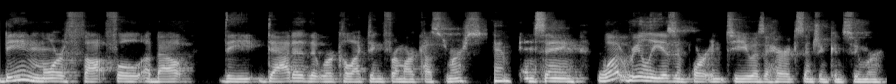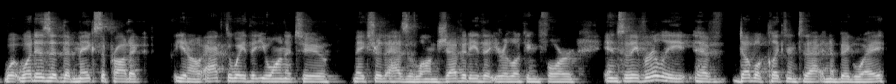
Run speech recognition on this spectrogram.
being more thoughtful about the data that we're collecting from our customers okay. and saying what really is important to you as a hair extension consumer? What, what is it that makes the product you know act the way that you want it to make sure that has the longevity that you're looking for? And so they've really have double clicked into that in a big way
